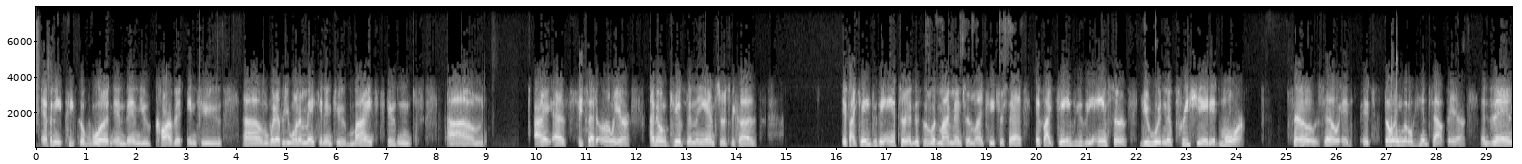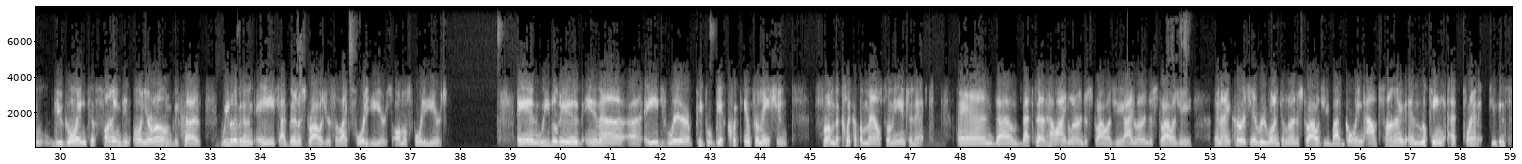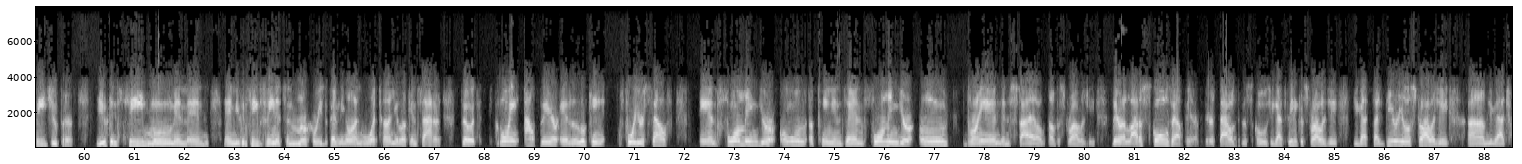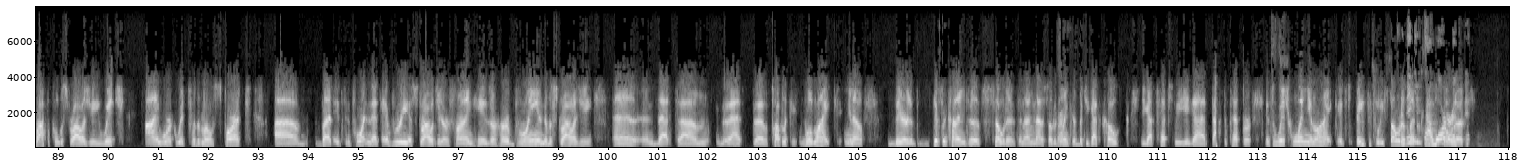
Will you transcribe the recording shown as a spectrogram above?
ebony piece of wood and then you carve it into um, whatever you want to make it into. My students, um, I, as she said earlier, I don't give them the answers because if I gave you the answer, and this is what my mentor, my teacher said, if I gave you the answer, you wouldn't appreciate it more. So, so it, it's throwing little hints out there, and then you're going to find it on your own because we live in an age. I've been an astrologer for like 40 years, almost 40 years. And we live in a, a age where people get quick information from the click of a mouse on the internet. And um, that's not how I learned astrology. I learned astrology, and I encourage everyone to learn astrology by going outside and looking at planets. You can see Jupiter. You can see Moon and, and, and you can see Venus and Mercury, depending on what time you look, and Saturn. So it's going out there and looking for yourself and forming your own opinions and forming your own brand and style of astrology. There are a lot of schools out there. There are thousands of schools. You got Vedic astrology, you got sidereal astrology, um, you got tropical astrology, which I work with for the most part. Um, but it's important that every astrologer find his or her brand of astrology that um, that the public will like. You know, there are different kinds of sodas, and I'm not a soda Right. drinker, but you got Coke, you got Pepsi, you got Dr Pepper. It's which one you like. It's basically soda, And then but you've got whose water in soda- the.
